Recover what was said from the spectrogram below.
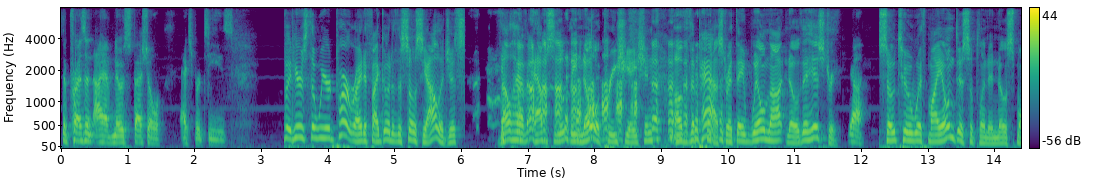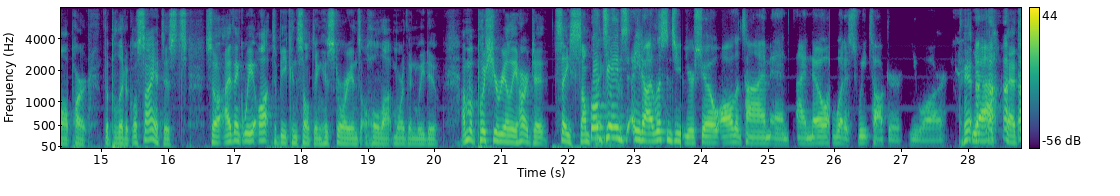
The present, I have no special expertise. But here's the weird part, right? If I go to the sociologists, they'll have absolutely no appreciation of the past, right? They will not know the history. Yeah. So too with my own discipline, in no small part, the political scientists. So I think we ought to be consulting historians a whole lot more than we do. I'm gonna push you really hard to say something. Well, James, you know I listen to your show all the time, and I know what a sweet talker you are. Yeah, that's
